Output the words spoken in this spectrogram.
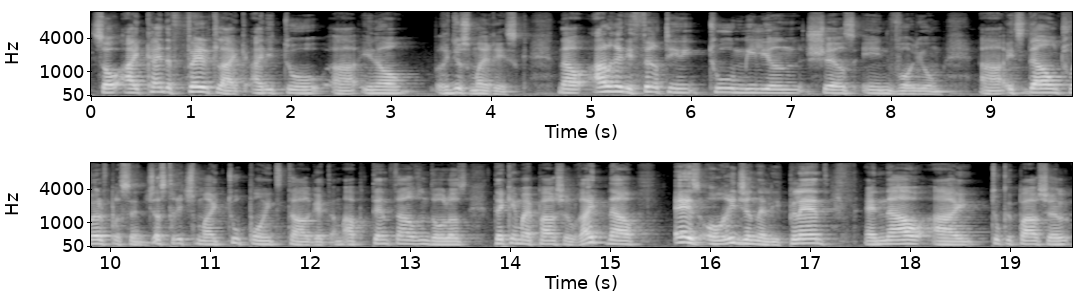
So I kind of felt like I need to, uh, you know, reduce my risk. Now already 32 million shares in volume. Uh, it's down 12%, just reached my two point target. I'm up $10,000, taking my partial right now as originally planned. and now I took a partial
